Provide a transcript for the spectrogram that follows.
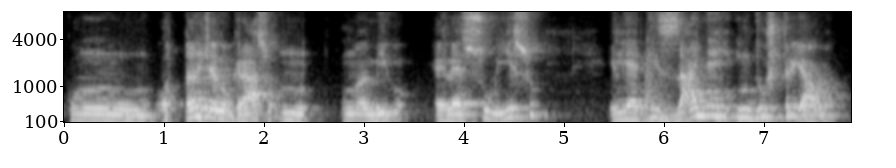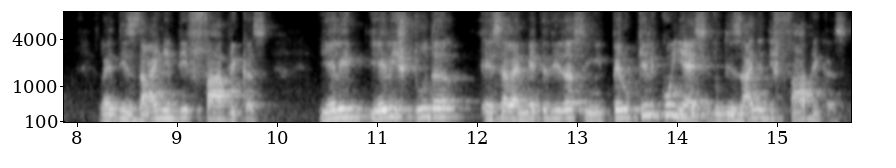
com Otângelo Graço, um, um amigo, ele é suíço, ele é designer industrial, ele é designer de fábricas, e ele, e ele estuda esse elemento, ele diz assim, pelo que ele conhece do design de fábricas,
